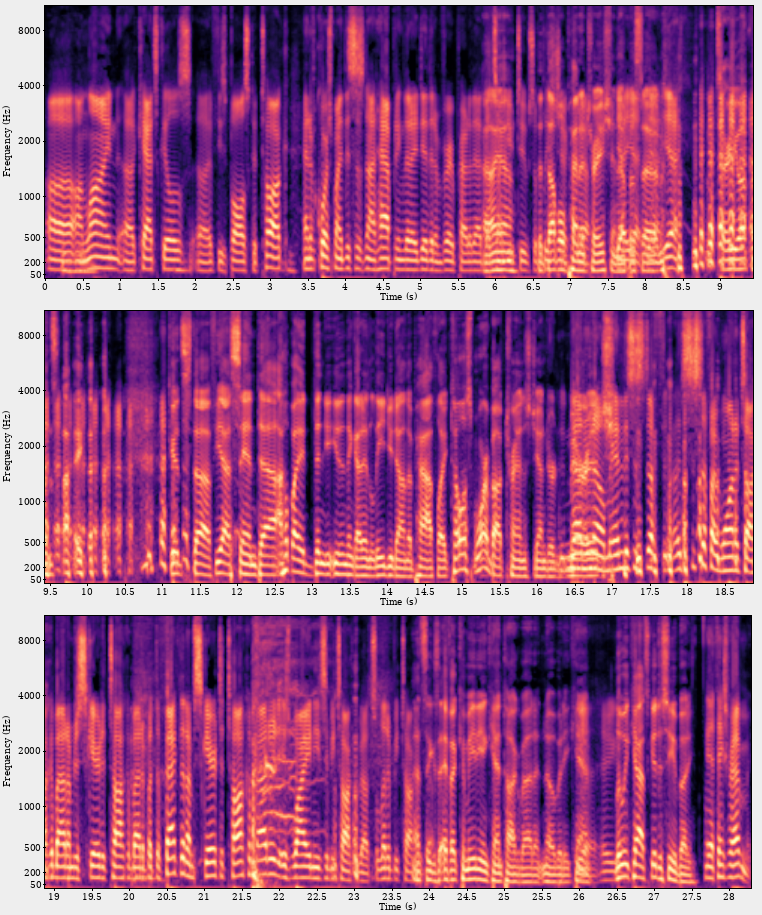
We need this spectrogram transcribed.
uh, online, uh, Catskills, uh, if these balls could talk, and of course my "This Is Not Happening" that I did. That I'm very proud of that. That's Oh, on. YouTube. So the please double check it out. penetration Yeah, yeah, episode. Yeah, yeah. tear you up inside. Good stuff. Yes, and uh, I hope I didn't. You didn't think I didn't lead you down the path. Like, tell us more about transgendered No, marriage. no, no, man. This is stuff. This is stuff I want to talk about. I'm just scared to talk about it. But the fact that I'm scared to talk about it is why it needs to be talked about. So let it be talked That's about. exa- if a comedian can't talk about it, nobody Yeah, can. go. Louis Katz, good to see you, buddy. Yeah, thanks for having me.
